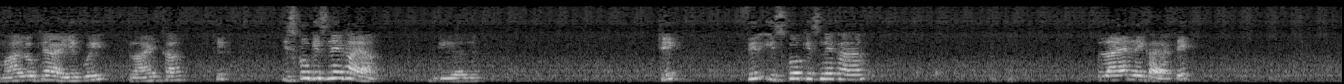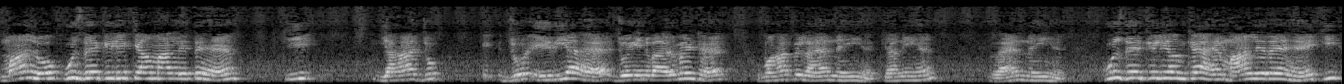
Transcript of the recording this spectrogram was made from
मान लो क्या है? ये कोई प्लांट था, ठीक? इसको किसने खाया? डियर ने। ठीक? फिर इसको किसने खाया? लायन ने खाया, ठीक? मान लो कुछ देर के लिए क्या मान लेते हैं कि यहाँ जो जो एरिया है, जो इन्वायरमेंट है, वहाँ पे लायन नहीं है। क्या नहीं है? लायन नहीं है। कुछ देर के लिए हम क्या है, मान ले रहे हैं कि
